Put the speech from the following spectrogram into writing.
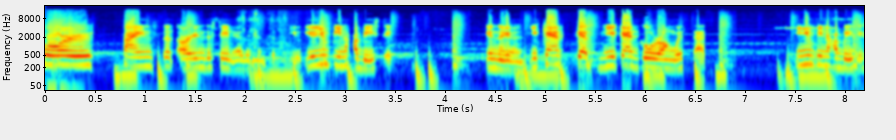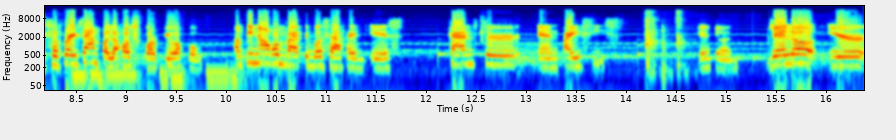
for signs that are in the same element as you. Yun yung pinaka-basic. Yun na yun. You can't get, you can't go wrong with that. Yun yung pinaka-basic. So, for example, ako, Scorpio ako. Ang pinaka-compatible sa akin is Cancer and Pisces. Yun yun. Jello, you're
